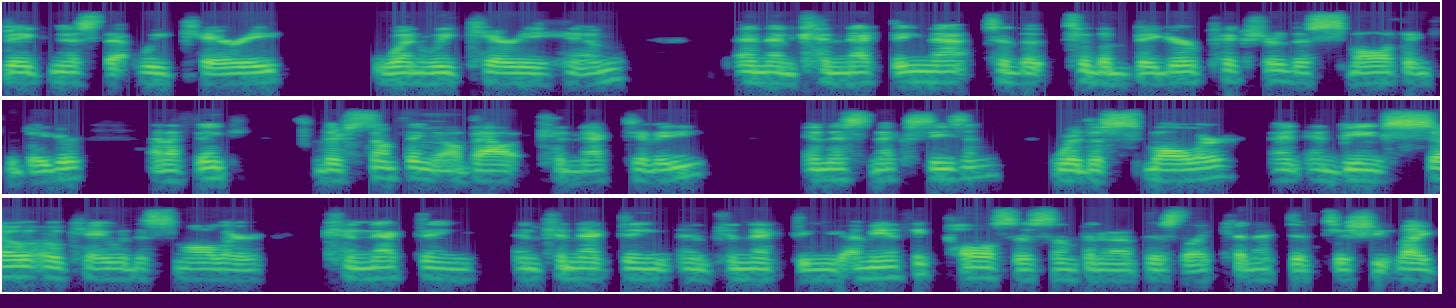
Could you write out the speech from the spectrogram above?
bigness that we carry when we carry him and then connecting that to the to the bigger picture the small thing to the bigger. And i think there's something mm. about connectivity in this next season where the smaller and, and being so okay with the smaller connecting and connecting and connecting. I mean i think paul says something about this like connective tissue. Like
